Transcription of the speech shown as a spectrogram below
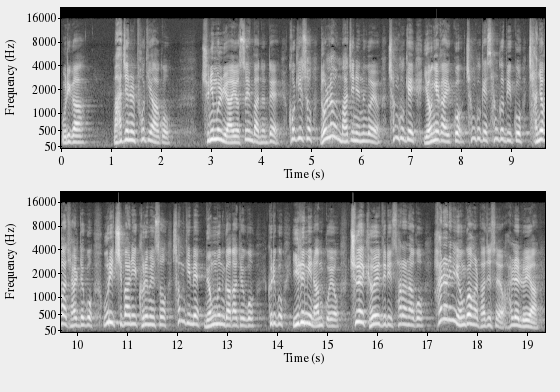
우리가 마진을 포기하고 주님을 위하여 쓰임 받는데 거기서 놀라운 마진이 있는 거예요. 천국에 영예가 있고 천국에 상급이 있고 자녀가 잘 되고 우리 집안이 그러면서 섬김의 명문가가 되고 그리고 이름이 남고요. 주의 교회들이 살아나고 하나님의 영광을 받으세요. 할렐루야.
